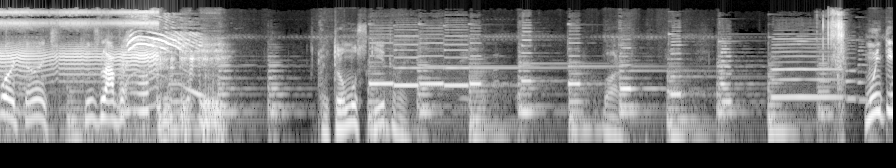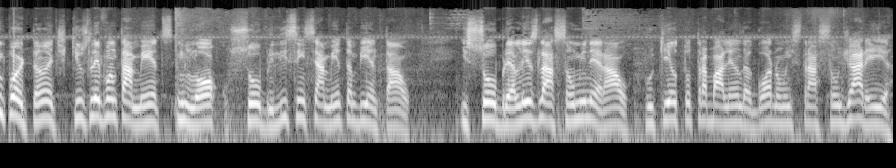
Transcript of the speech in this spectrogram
importante que os lava... Entrou mosquito, velho. Bora. Muito importante que os levantamentos em loco sobre licenciamento ambiental e sobre a legislação mineral, porque eu estou trabalhando agora numa extração de areia.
